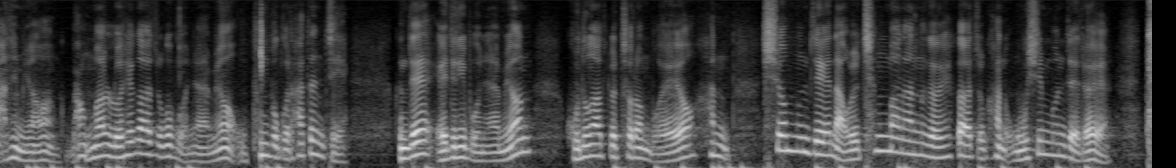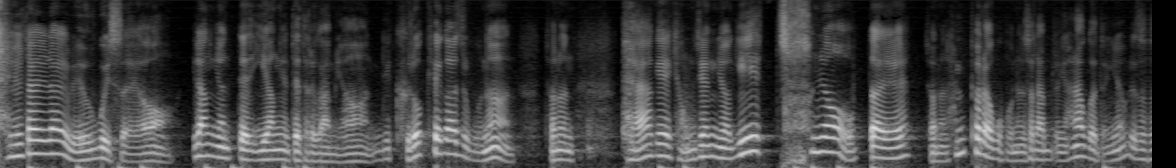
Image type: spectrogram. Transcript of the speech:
아니면 막말로 해가지고 뭐냐면 오픈북을 하든지. 근데 애들이 뭐냐면 고등학교처럼 뭐예요? 한 시험 문제에 나올 책만한 거 해가지고 한 50문제를 달달달 외우고 있어요. 1학년 때, 2학년 때 들어가면. 그렇게 해가지고는 저는 대학의 경쟁력이 전혀 없다에 저는 한 표라고 보는 사람 중에 하나거든요. 그래서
